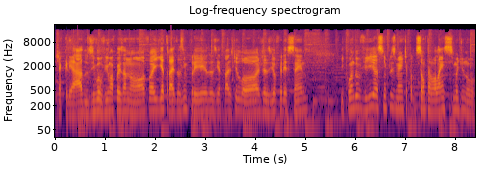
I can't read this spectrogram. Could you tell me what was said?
tinha criado, desenvolvia uma coisa nova, ia atrás das empresas, ia atrás de lojas e oferecendo e quando via, simplesmente a produção estava lá em cima de novo,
